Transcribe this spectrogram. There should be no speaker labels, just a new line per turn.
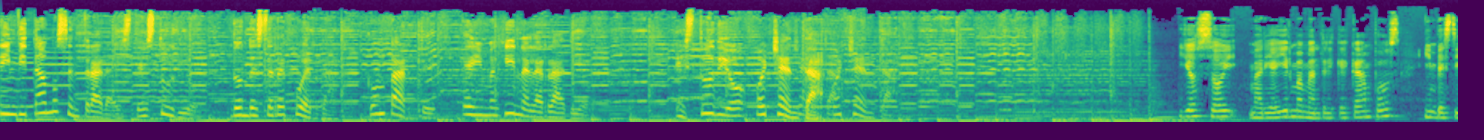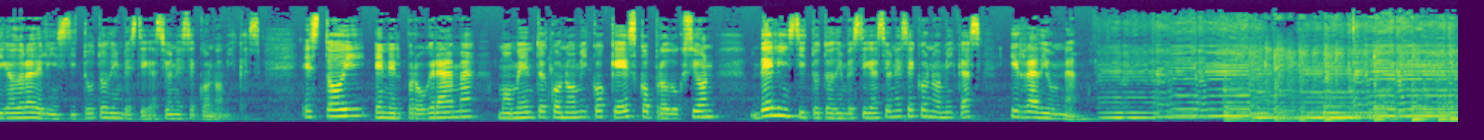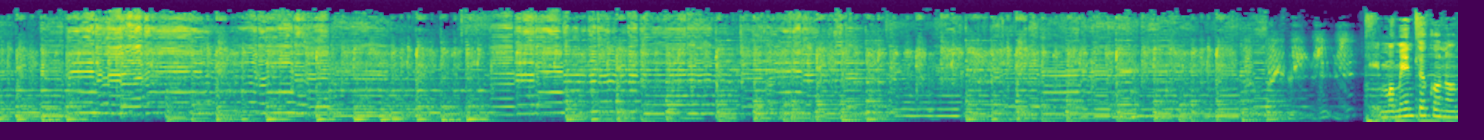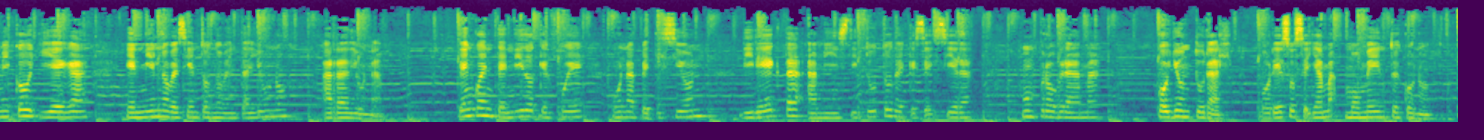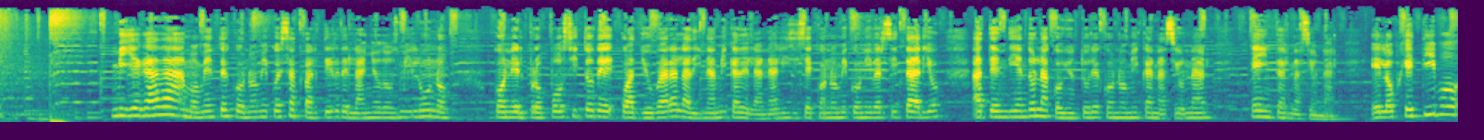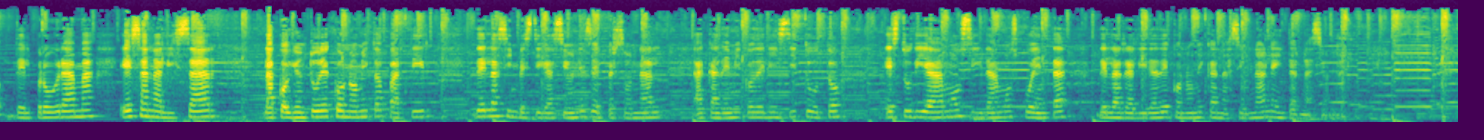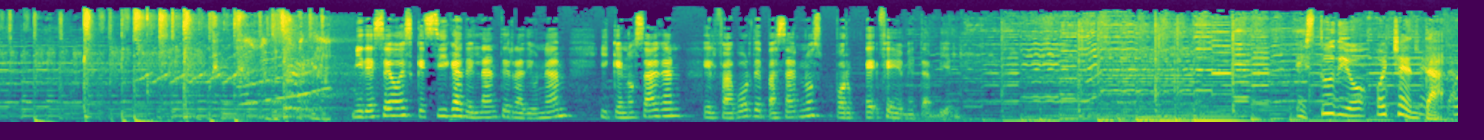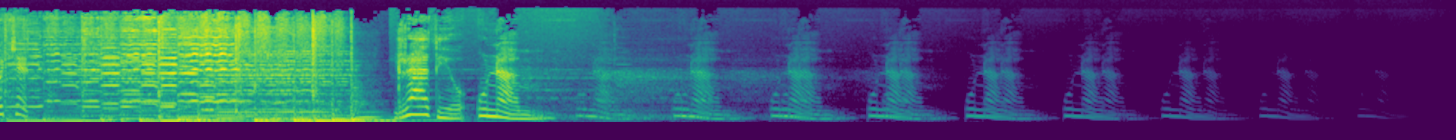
Te invitamos a entrar a este estudio donde se recuerda, comparte e imagina la radio. Estudio 80. 80.
Yo soy María Irma Manrique Campos, investigadora del Instituto de Investigaciones Económicas. Estoy en el programa Momento Económico, que es coproducción del Instituto de Investigaciones Económicas y Radio UNAM. Momento Económico llega en 1991 a Radio UNAM. Tengo entendido que fue una petición directa a mi instituto de que se hiciera un programa coyuntural, por eso se llama Momento Económico. Mi llegada a Momento Económico es a partir del año 2001, con el propósito de coadyuvar a la dinámica del análisis económico universitario, atendiendo la coyuntura económica nacional e internacional. El objetivo del programa es analizar la coyuntura económica a partir de las investigaciones del personal académico del instituto. Estudiamos y damos cuenta de la realidad económica nacional e internacional. Mi deseo es que siga adelante Radio UNAM y que nos hagan el favor de pasarnos por FM también.
Estudio 80. 80. Radio UNAM. UNAM. UNAM. UNAM. UNAM. UNAM.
